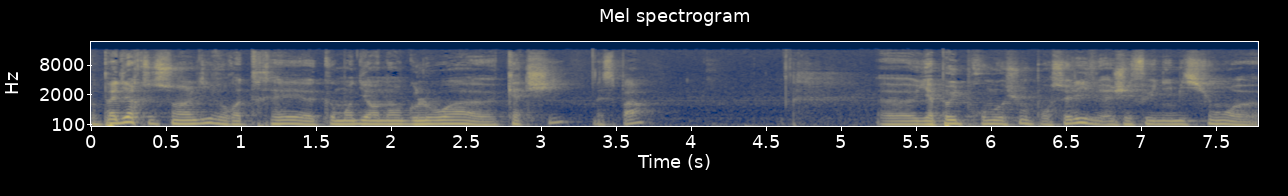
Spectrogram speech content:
On peut pas dire que ce soit un livre très, euh, comme on dit en anglois, euh, catchy, n'est-ce pas? Euh, Il n'y a pas eu de promotion pour ce livre. J'ai fait une émission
